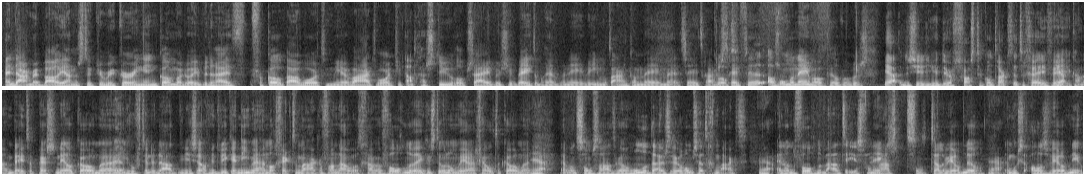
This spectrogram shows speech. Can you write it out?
En daarmee bouw je aan een stukje recurring income, waardoor je bedrijf verkoopbaar wordt, meer waard wordt. Je kunt gaan sturen op cijfers. Je weet op een gegeven moment wanneer je weer iemand aan kan nemen, et cetera. Dus het geeft heel- als ondernemer ook heel veel rust. Ja, dus je, je durft vaste contracten te geven. Ja. Je kan aan beter personeel komen. Ja. Je hoeft inderdaad jezelf in het weekend niet meer helemaal gek te maken van... nou, wat gaan we volgende week eens doen om weer aan geld te komen? Want soms had ik al 100.000 euro omzet gemaakt. En dan de volgende maand, de eerste van de maand, stond het tellen weer op nul. Dan moest alles weer opnieuw.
